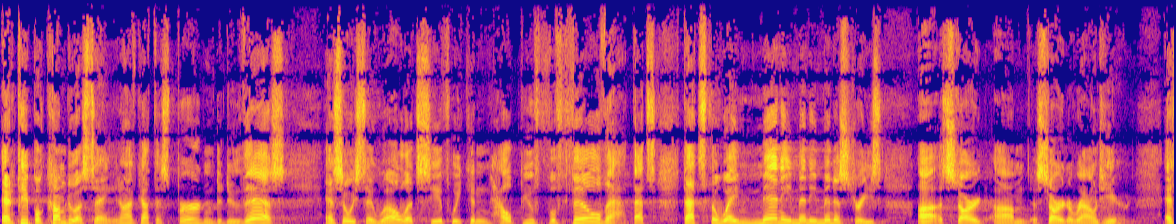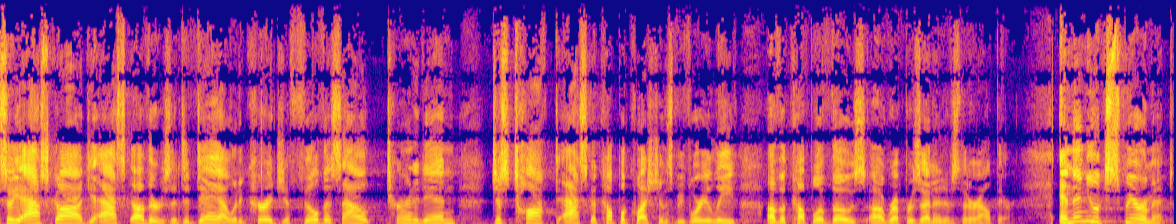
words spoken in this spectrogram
And people come to us saying, you know, I've got this burden to do this. And so we say, well, let's see if we can help you fulfill that. That's, that's the way many, many ministries uh, start, um, start around here. And so you ask God, you ask others, and today I would encourage you, fill this out, turn it in, just talk, ask a couple questions before you leave of a couple of those uh, representatives that are out there. And then you experiment.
